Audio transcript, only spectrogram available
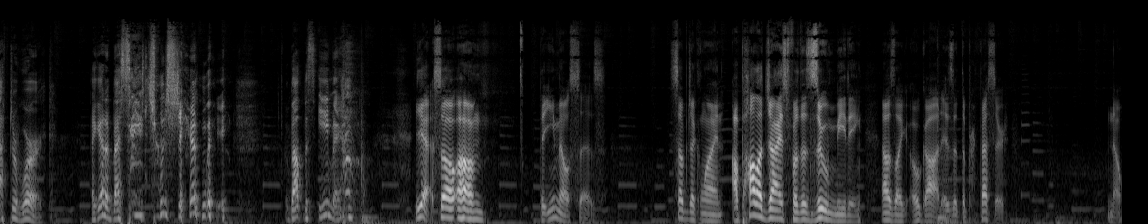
After work, I get a message from Shanley about this email. Yeah, so um the email says subject line apologize for the Zoom meeting. I was like, "Oh god, is it the professor?" No.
